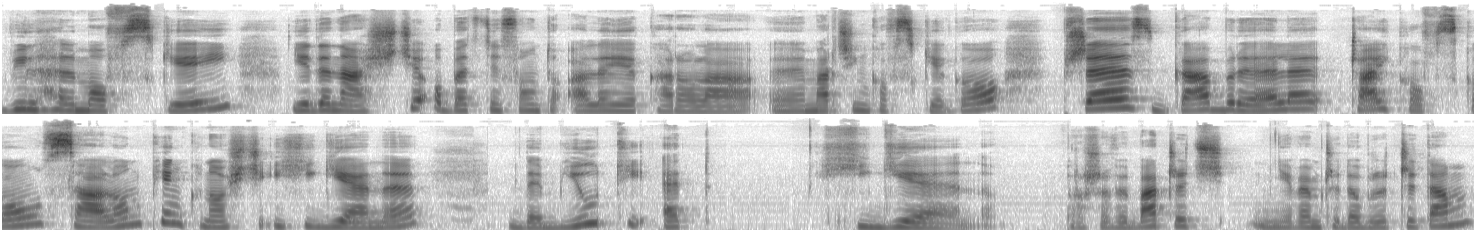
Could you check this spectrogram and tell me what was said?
Wilhelmowskiej 11, obecnie są to Aleje Karola e, Marcinkowskiego, przez Gabrielę Czajkowską salon piękności i higieny The Beauty at Hygiene. Proszę wybaczyć, nie wiem czy dobrze czytam.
